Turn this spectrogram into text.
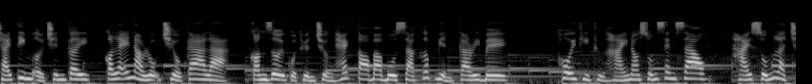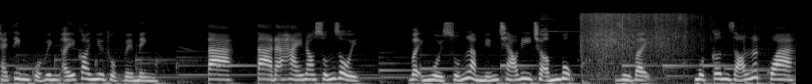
Trái tim ở trên cây, có lẽ nào lộ chiều ca là con rơi của thuyền trưởng Hector Barbosa cướp biển Caribe. Thôi thì thử hái nó xuống xem sao, hái xuống là trái tim của huynh ấy coi như thuộc về mình. Ta, ta đã hái nó xuống rồi. Vậy ngồi xuống làm miếng cháo đi cho ấm bụng. Gì vậy? Một cơn gió lướt qua,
